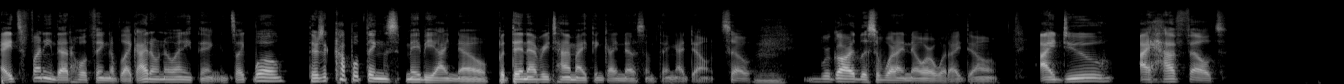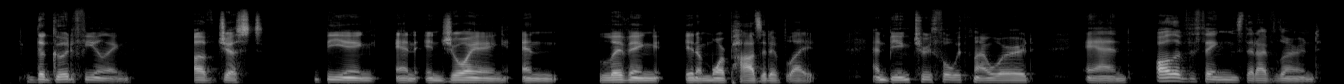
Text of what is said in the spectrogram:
It's funny that whole thing of like I don't know anything. It's like, well, there's a couple things maybe I know, but then every time I think I know something, I don't. So Mm. regardless of what I know or what I don't, I do. I have felt the good feeling of just being and enjoying and living in a more positive light and being truthful with my word and all of the things that I've learned.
